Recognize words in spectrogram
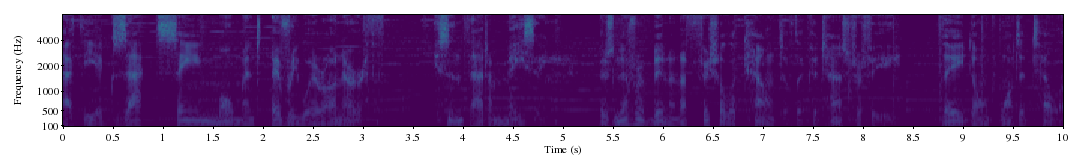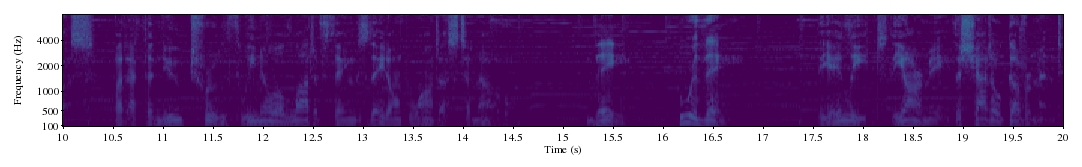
at the exact same moment everywhere on Earth. Isn't that amazing? There's never been an official account of the catastrophe. They don't want to tell us. But at the new truth, we know a lot of things they don't want us to know. They? Who are they? The elite, the army, the shadow government,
